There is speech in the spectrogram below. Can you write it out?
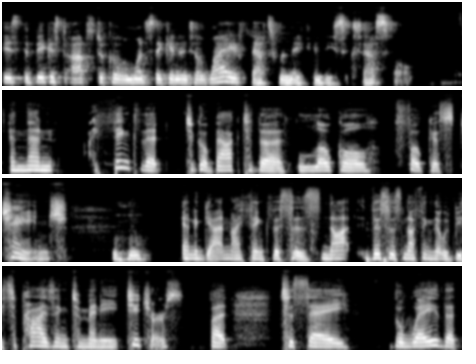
is the biggest obstacle, and once they get into life, that's when they can be successful. And then I think that to go back to the local focus change Mm-hmm. And again, I think this is not, this is nothing that would be surprising to many teachers, but to say the way that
